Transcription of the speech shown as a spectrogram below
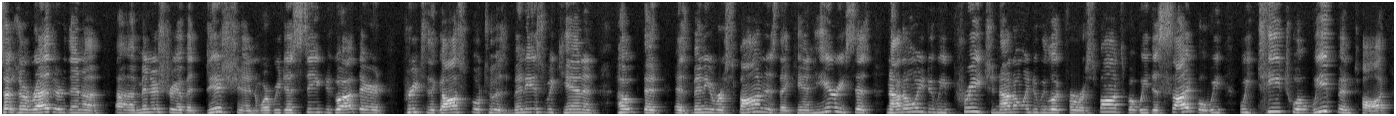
So, so rather than a, a ministry of addition where we just seek to go out there and preach the gospel to as many as we can and hope that as many respond as they can, here he says, not only do we preach and not only do we look for response, but we disciple, we, we teach what we've been taught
